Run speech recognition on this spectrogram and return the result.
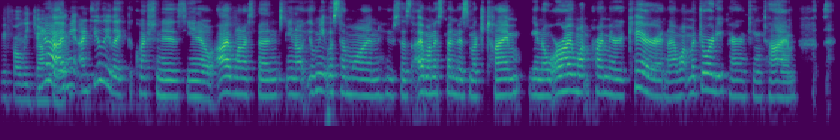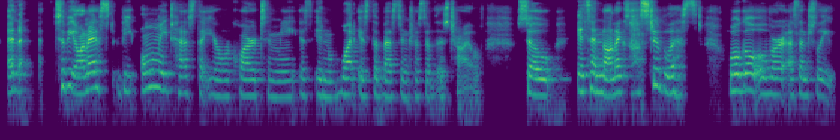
before we jump yeah in? i mean ideally like the question is you know i want to spend you know you'll meet with someone who says i want to spend as much time you know or i want primary care and i want majority parenting time. And to be honest the only test that you're required to meet is in what is the best interest of this child. So it's a non-exhaustive list. We'll go over essentially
